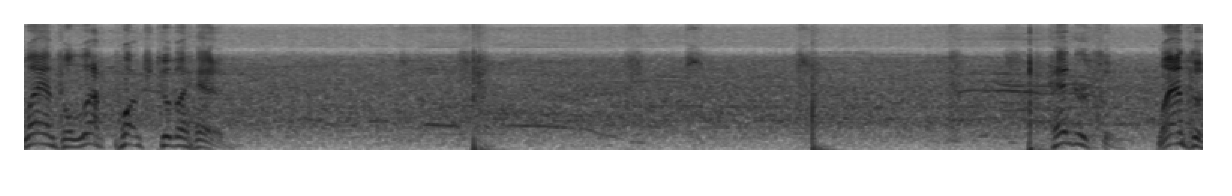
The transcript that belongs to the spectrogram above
lands a left punch to the head. Henderson lands a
